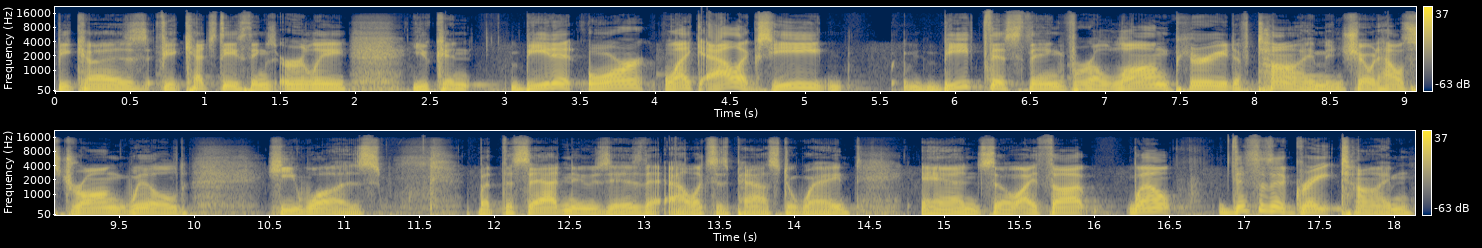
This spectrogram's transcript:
because if you catch these things early, you can beat it. Or, like Alex, he beat this thing for a long period of time and showed how strong willed he was. But the sad news is that Alex has passed away. And so I thought, well, this is a great time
